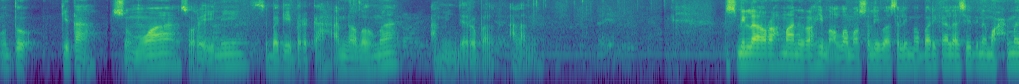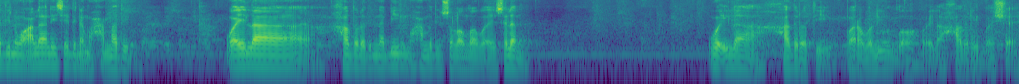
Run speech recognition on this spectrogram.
untuk kita semua sore ini sebagai berkah. Amin Allahumma amin ya rabbal alamin. Bismillahirrahmanirrahim. Allahumma salli wa sallim wa barik ala sayyidina Muhammadin wa ala ali sayyidina Muhammadin. Wa ila hadratin Nabi Muhammadin sallallahu alaihi wasallam. Wa ila hadrati para waliullah wa ila hadrati Basyah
